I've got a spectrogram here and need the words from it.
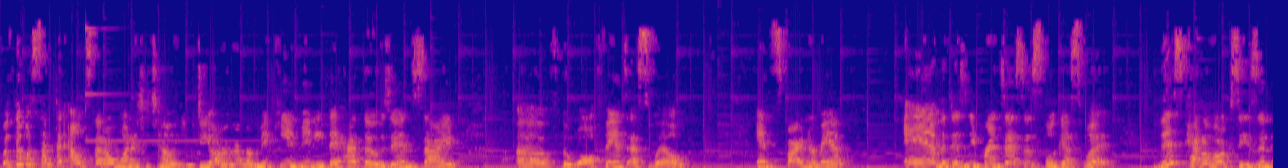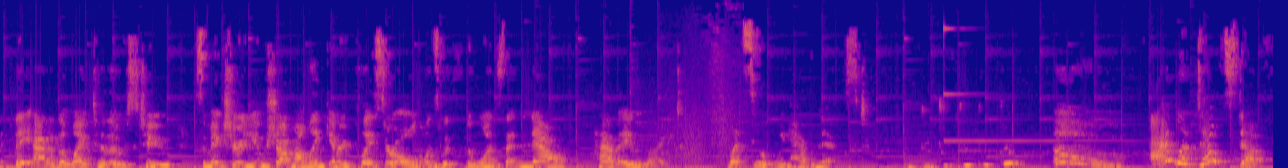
But there was something else that I wanted to tell you. Do y'all remember Mickey and Minnie? They had those inside of the wall fans as well. And Spider-Man and the Disney princesses, well guess what? This catalog season, they added a light to those too. So make sure you shop my link and replace your old ones with the ones that now have a light. Let's see what we have next. Oh, I left out stuff.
